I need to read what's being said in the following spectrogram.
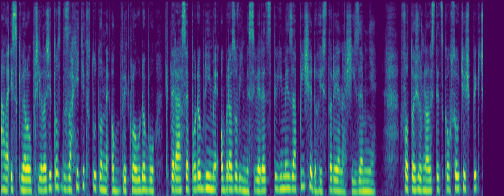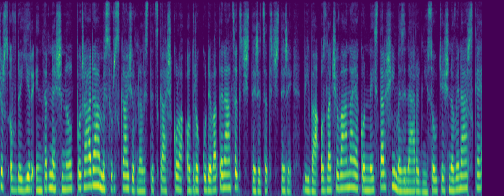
ale i skvělou příležitost zachytit tuto neobvyklou dobu, která se podobnými obrazovými svědectvími zapíše do historie naší země. Fotožurnalistickou soutěž Pictures of the Year International pořádá Misurská žurnalistická škola od roku 1944. Bývá označována jako nejstarší mezinárodní soutěž novinářské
